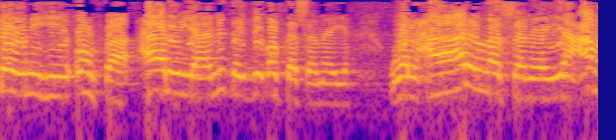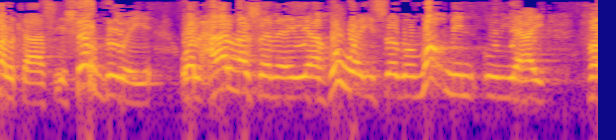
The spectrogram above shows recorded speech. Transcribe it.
kawnihi unhaa xaaluu yahay mid dhagdi qofka sameeya walxaalna sameeya camalkaasi shardi weeye walxaalna sameeya huwa isagoo mu'min uu yahay fa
